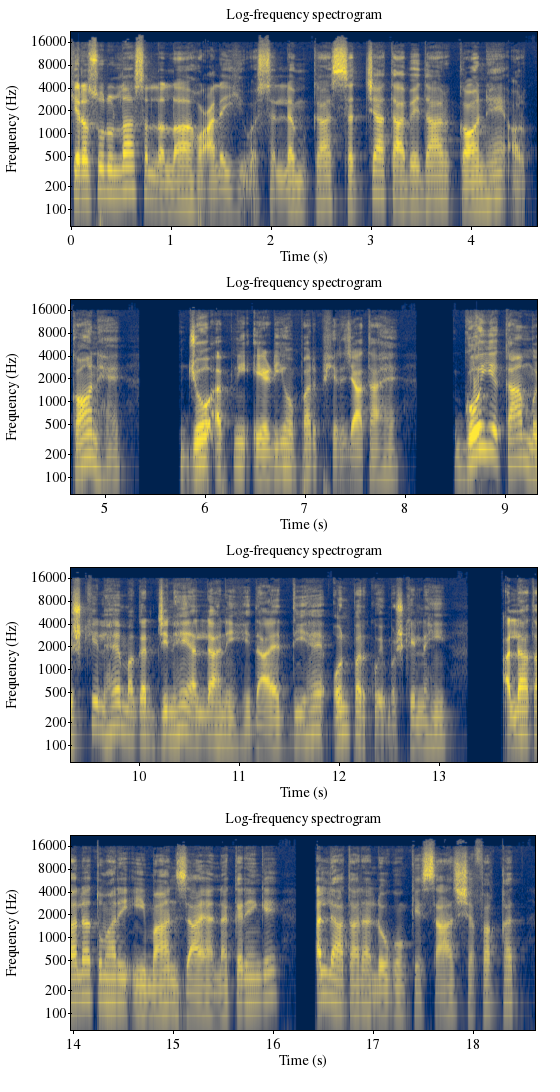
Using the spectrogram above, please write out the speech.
کہ رسول اللہ صلی اللہ علیہ وسلم کا سچا تابے دار کون ہے اور کون ہے۔ جو اپنی ایڑیوں پر پھر جاتا ہے۔ گو، یہ کام مشکل ہے، مگر جنہیں اللہ نے ہدایت دی ہے، ان پر کوئی مشکل نہیں۔ اللہ تعالیٰ تمہاری ایمان ضائع نہ کریں گے۔ اللہ تعالیٰ لوگوں کے ساتھ شفقت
